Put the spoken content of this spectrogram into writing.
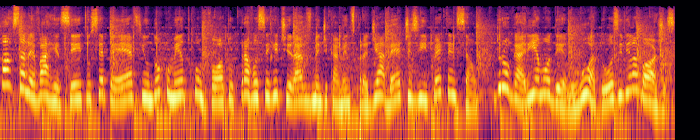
Basta levar receita, o CPF e um documento com foto para você retirar os medicamentos para diabetes e hipertensão. Drogaria Modelo, Rua 12, Vila Borges.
